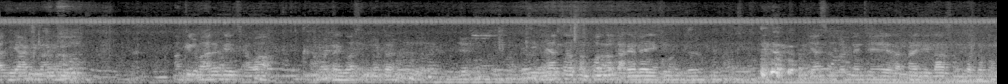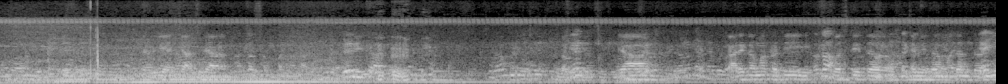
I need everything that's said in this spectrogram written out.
आज या ठिकाणी अखिल भारतीय छावा मराठा युवा संघटन जिल्ह्याचं संपर्क कार्यालय या संघटनेचे रत्नागिरी जिल्हा संपर्क प्रमुख दळवी यांच्या हस्ते आता संपन्न झालं. या कार्यक्रमासाठी उपस्थित माझे मित्र मदन दळवी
